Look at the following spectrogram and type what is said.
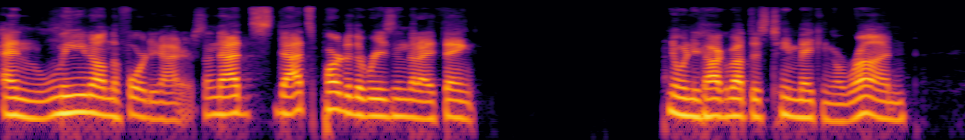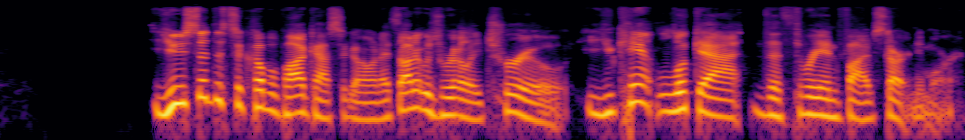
and lean on the 49ers. And that's that's part of the reason that I think you know when you talk about this team making a run, you said this a couple podcasts ago and I thought it was really true. You can't look at the 3 and 5 start anymore.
